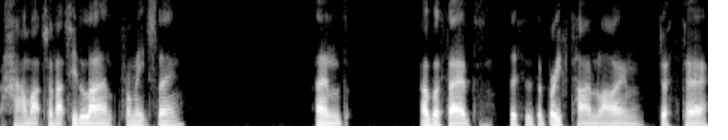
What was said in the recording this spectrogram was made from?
how much I've actually learned from each thing. And as I said, this is a brief timeline just to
